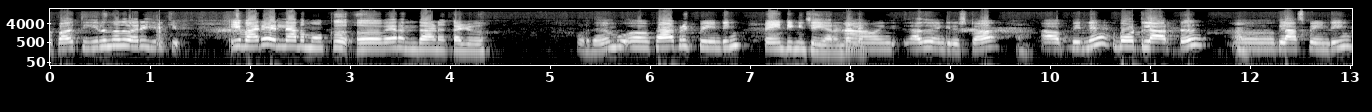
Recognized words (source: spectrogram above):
അപ്പൊ അത് തീരുന്നത് വരെ ഇരിക്കും. ഈ വരയല്ലാതെ മോക്ക് വേറെ എന്താണ് കഴിവ്? കൂടുതലും ഫാബ്രിക് പെയിന്റിങ് പെയിന്റിങ് ചെയ്യാറുണ്ട് അത് ഭയങ്കര ഇഷ്ടമാണ് പിന്നെ ബോട്ടിൽ ആർട്ട് ഗ്ലാസ് പെയിന്റിങ്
